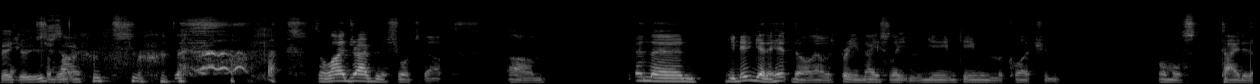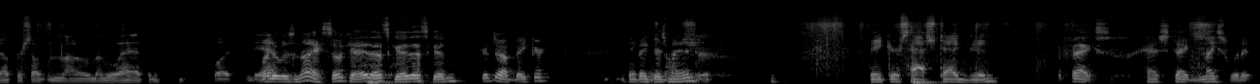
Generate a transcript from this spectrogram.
Baker, you it's suck. it's a line drive to the shortstop. Um, and then he did get a hit though. That was pretty nice late in the game. Came in the clutch and almost tied it up or something. I don't remember what happened, but yeah, But it was nice. Okay, that's good. That's good. Good job, Baker. Baker's, Baker's man. shit. Baker's hashtag good. Facts. Hashtag nice with it.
